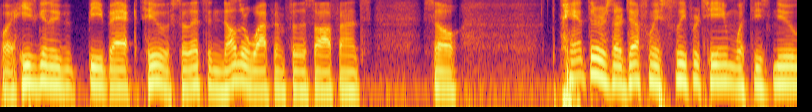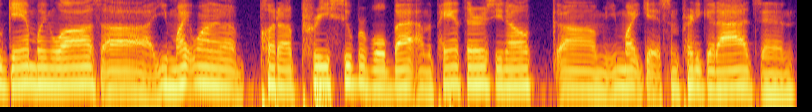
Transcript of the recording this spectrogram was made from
but he's going to be back too. So that's another weapon for this offense. So the Panthers are definitely a sleeper team with these new gambling laws. Uh, you might want to put a pre Super Bowl bet on the Panthers. You know, um, you might get some pretty good odds and.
